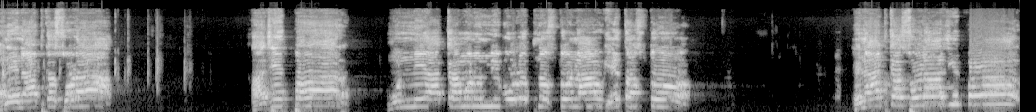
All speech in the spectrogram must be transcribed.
आणि नाटक सोडा. अजित पवार मुन्नी आका म्हणून मी बोलत नसतो नाव घेत असतो. हे नाटक सोडा अजित पवार.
